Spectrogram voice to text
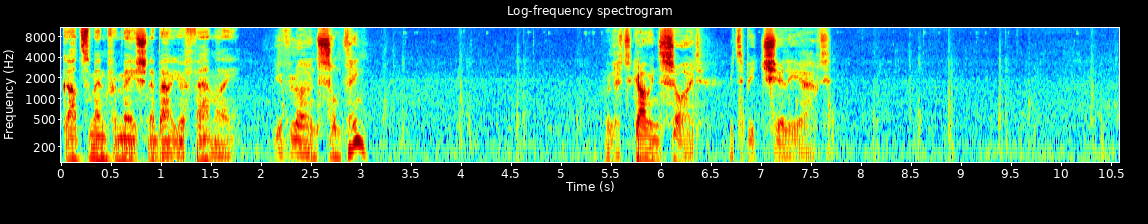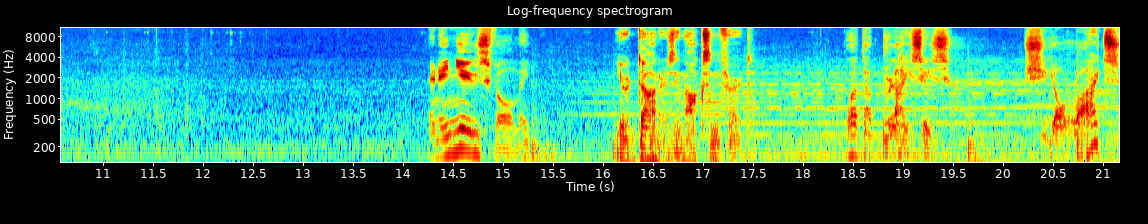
Got some information about your family. You've learned something? Well, let's go inside. It's a bit chilly out. Any news for me? Your daughter's in Oxenfurt. What the blazes? She all right?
